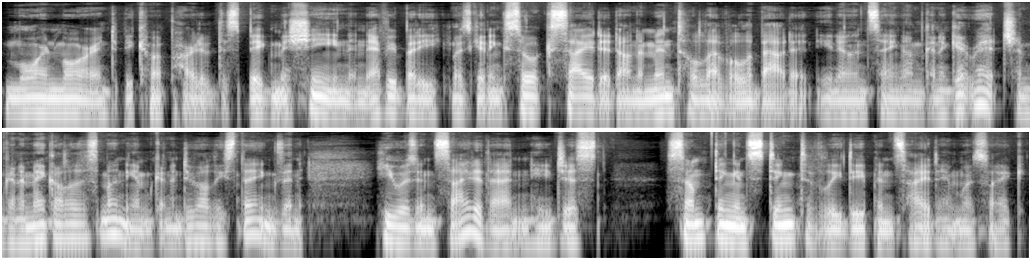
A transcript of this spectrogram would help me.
more and more and to become a part of this big machine. And everybody was getting so excited on a mental level about it, you know, and saying, I'm going to get rich. I'm going to make all of this money. I'm going to do all these things. And he was inside of that. And he just, something instinctively deep inside him was like,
